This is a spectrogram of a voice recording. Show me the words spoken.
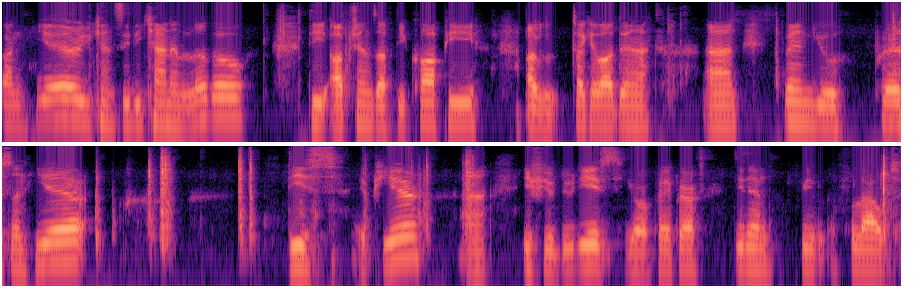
And here you can see the Canon logo the options of the copy. I will talk about that. And when you press on here this appear. Uh, if you do this your paper didn't fill out.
